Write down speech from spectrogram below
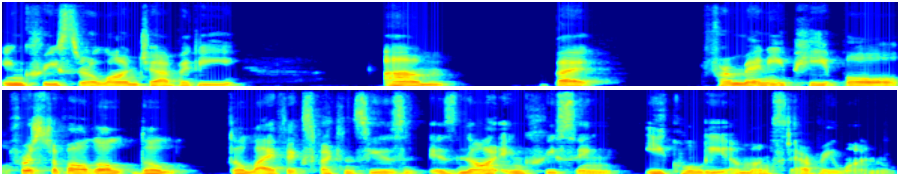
increase their longevity. Um, but for many people, first of all, the, the, the life expectancy is, is not increasing equally amongst everyone.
